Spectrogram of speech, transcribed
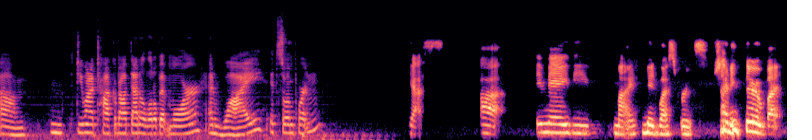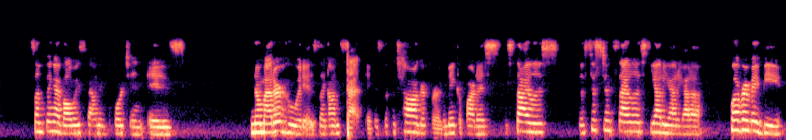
Um, mm. do you want to talk about that a little bit more and why it's so important? Yes. Uh, it may be my Midwest roots shining through, but something I've always found important is no matter who it is, like on set, if it's the photographer, the makeup artist, the stylist, the assistant stylist, yada, yada, yada, whoever it may be,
